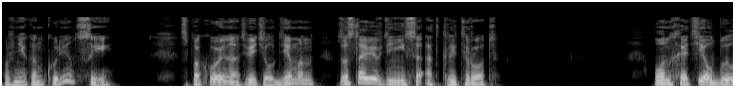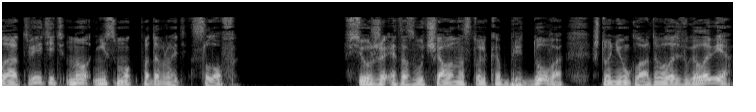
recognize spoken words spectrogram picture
вне конкуренции», — спокойно ответил демон, заставив Дениса открыть рот. Он хотел было ответить, но не смог подобрать слов. Все же это звучало настолько бредово, что не укладывалось в голове.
